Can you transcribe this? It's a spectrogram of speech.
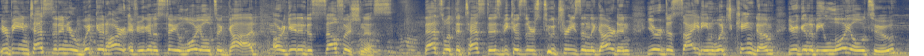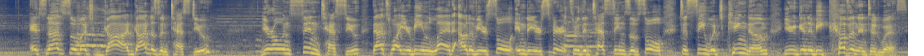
you're being tested in your wicked heart if you're going to stay loyal to God or get into selfishness. That's what the test is because there's two trees in the garden. You're deciding which kingdom you're going to be loyal to. It's not so much God, God doesn't test you. Your own sin tests you. That's why you're being led out of your soul into your spirit through the testings of soul to see which kingdom you're going to be covenanted with.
